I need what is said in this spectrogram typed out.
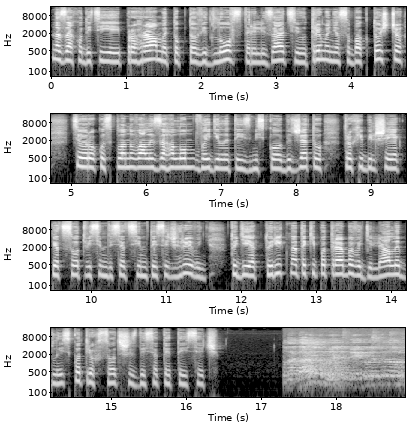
На заходи цієї програми, тобто відлов, стерилізацію, утримання собак тощо, цього року спланували загалом виділити із міського бюджету трохи більше як 587 тисяч гривень, тоді як торік на такі потреби виділяли близько 360 тисяч. На даний момент використано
